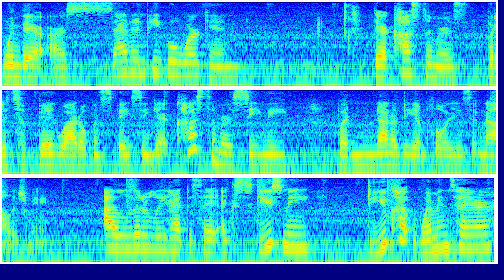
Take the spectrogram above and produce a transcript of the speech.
when there are seven people working. They're customers, but it's a big wide open space, and yet customers see me, but none of the employees acknowledge me. I literally had to say, Excuse me, do you cut women's hair?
